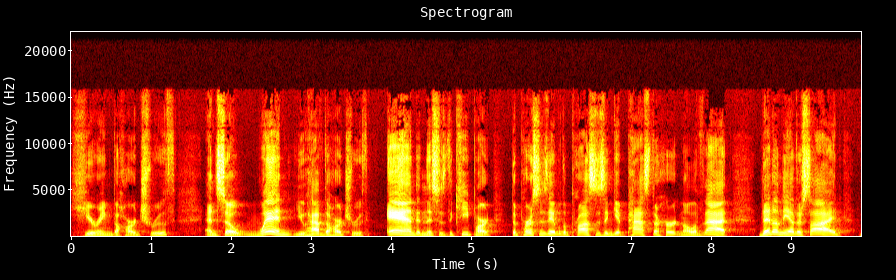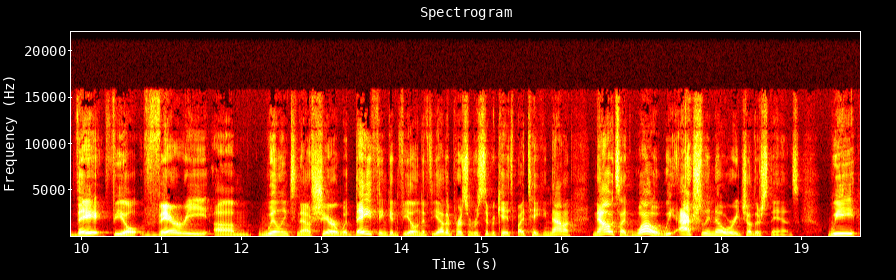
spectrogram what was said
hearing the hard truth. And so when you have the hard truth, and, and this is the key part, the person is able to process and get past the hurt and all of that, then on the other side, they feel very um, willing to now share what they think and feel. And if the other person reciprocates by taking that on, now it's like, whoa, we actually know where each other stands. We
